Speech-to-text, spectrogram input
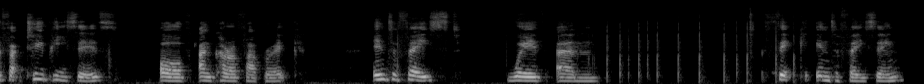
in fact, two pieces of Ankara fabric interfaced with um, thick interfacing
